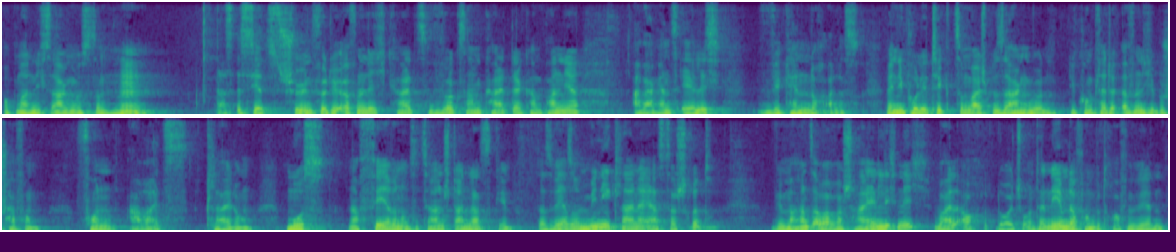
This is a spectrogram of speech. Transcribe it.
ob man nicht sagen müsste, hm, das ist jetzt schön für die Öffentlichkeitswirksamkeit der Kampagne, aber ganz ehrlich, wir kennen doch alles. Wenn die Politik zum Beispiel sagen würde, die komplette öffentliche Beschaffung von Arbeitskleidung muss nach fairen und sozialen Standards gehen, das wäre so ein mini kleiner erster Schritt. Wir machen es aber wahrscheinlich nicht, weil auch deutsche Unternehmen davon betroffen werden,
